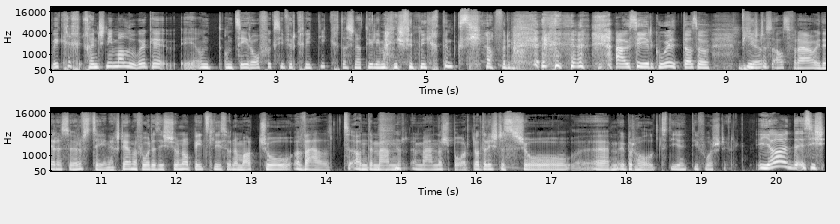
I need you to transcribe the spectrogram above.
wirklich, könntest nicht mal schauen und, und sehr offen für Kritik. Das war natürlich manchmal vernichtend, gewesen, aber auch sehr gut. Also, Wie ja. ist das als Frau in dieser Surfszene? Ich stelle mir vor, das ist schon noch ein bisschen so eine Macho-Welt an dem Männer Männersport. Oder ist das schon ähm, überholt, die, die Vorstellung? Ja, es ist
